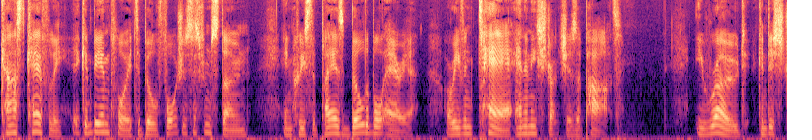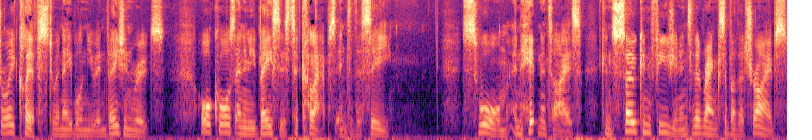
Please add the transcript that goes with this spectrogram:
cast carefully, it can be employed to build fortresses from stone, increase the player's buildable area, or even tear enemy structures apart. Erode can destroy cliffs to enable new invasion routes, or cause enemy bases to collapse into the sea. Swarm and Hypnotize can sow confusion into the ranks of other tribes,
